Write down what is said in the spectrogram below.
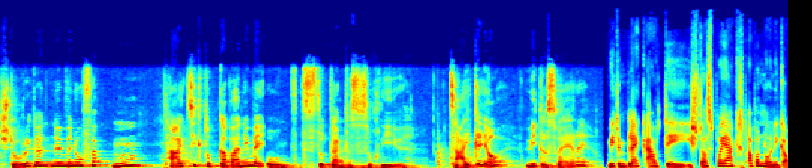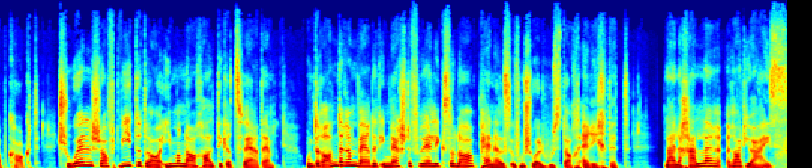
die Story geht nicht mehr rauf. Hm die Heizung tut auch nicht mehr. Und das tut einem das so ein bisschen zeigen, ja, wie das wäre. Mit dem Blackout Day ist das Projekt aber noch nicht abgehakt. Die Schule schafft weiter daran, immer nachhaltiger zu werden. Unter anderem werden im nächsten Frühling Solarpanels auf dem Schulhausdach errichtet. Leila Keller, Radio 1.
